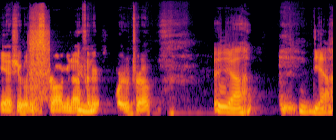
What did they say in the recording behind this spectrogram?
yeah, she wasn't strong enough in mm-hmm. her support of Trump. Yeah. Yeah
